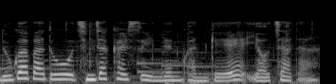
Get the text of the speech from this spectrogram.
누가 봐도 짐작할 수 있는 관계의 여자다.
